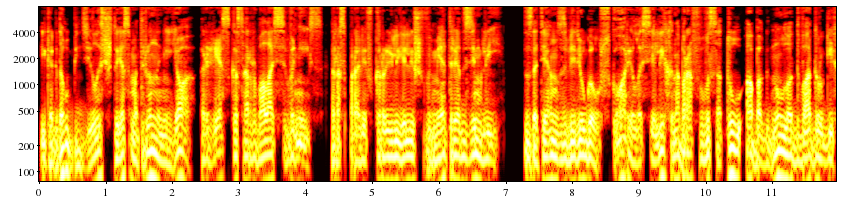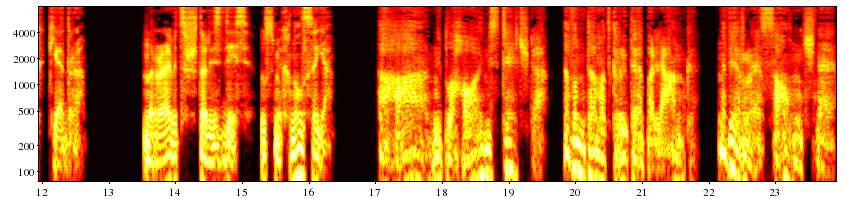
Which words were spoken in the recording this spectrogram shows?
И когда убедилась, что я смотрю на нее, резко сорвалась вниз, расправив крылья лишь в метре от земли. Затем зверюга ускорилась и, лихо набрав высоту, обогнула два других кедра. «Нравится, что ли, здесь?» — усмехнулся я. «Ага, неплохое местечко. А вон там открытая полянка. Наверное, солнечная».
